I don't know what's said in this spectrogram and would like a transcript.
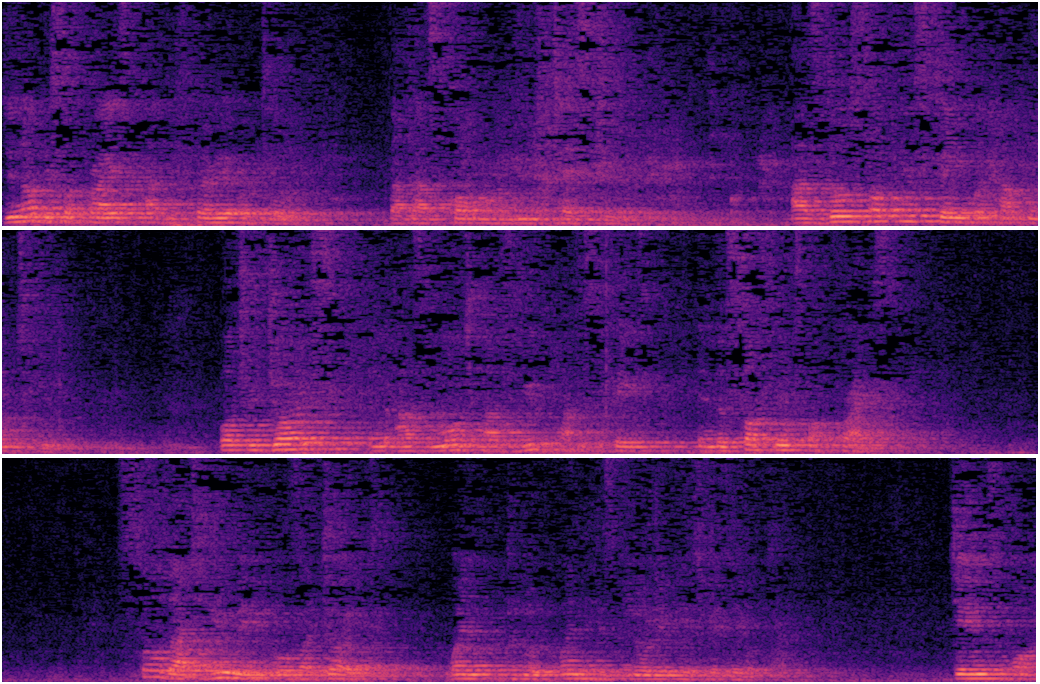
do not be surprised at the fiery ordeal that has come on you to test you, as though something strange were happening to you. But rejoice in as much as you participate in the sufferings of Christ, so that you may be overjoyed when, when his glory is revealed. James 1,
